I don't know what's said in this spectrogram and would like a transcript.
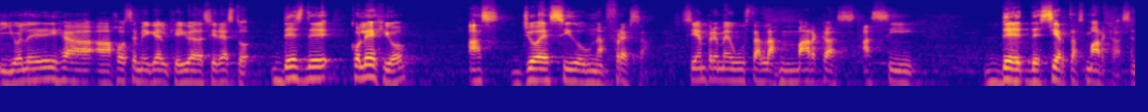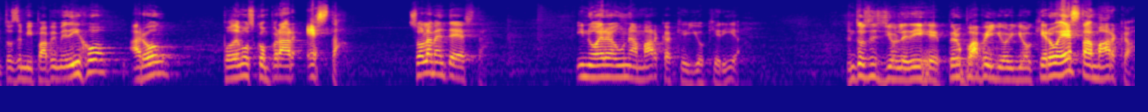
Y yo le dije a, José Miguel que iba a decir esto. Desde colegio, yo he sido una fresa. Siempre me gustan las marcas así de, ciertas marcas. Entonces mi papi me dijo, Aarón, podemos comprar esta. solamente esta. Y no era una marca que yo quería. Entonces yo le dije, pero papi, yo, quiero esta marca.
